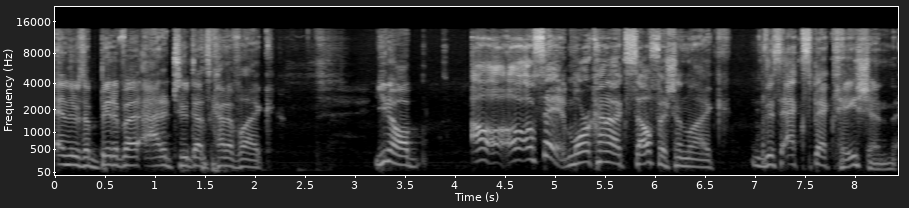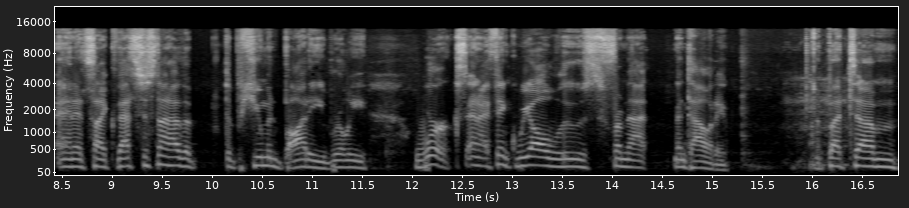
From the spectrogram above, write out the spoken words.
and there's a bit of an attitude that's kind of like, you know, I'll, I'll say it more kind of like selfish and like this expectation. And it's like, that's just not how the, the human body really works. And I think we all lose from that mentality. But um,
